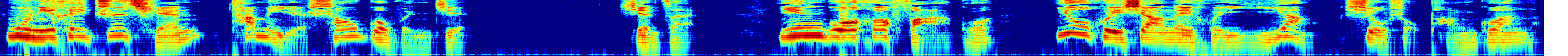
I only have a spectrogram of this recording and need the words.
慕尼黑之前他们也烧过文件，现在英国和法国又会像那回一样袖手旁观了。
